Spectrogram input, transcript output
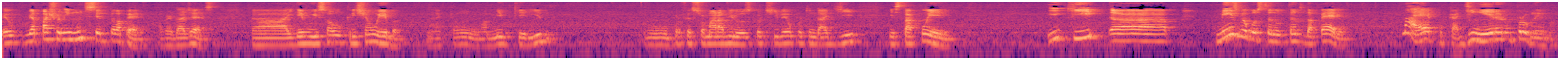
Eu me apaixonei muito cedo pela pele, a verdade é essa. Uh, e devo isso ao Christian Weba, né? que é um amigo querido, um professor maravilhoso que eu tive a oportunidade de estar com ele. E que, uh, mesmo eu gostando tanto da pele, na época, dinheiro era um problema.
